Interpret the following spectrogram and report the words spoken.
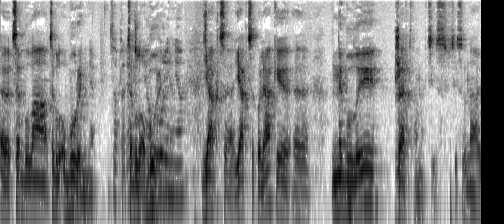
е, Це, була, це було обурення. Це було обурення. Як це? Як це поляки е, не були жертвами в цій, в цій на,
